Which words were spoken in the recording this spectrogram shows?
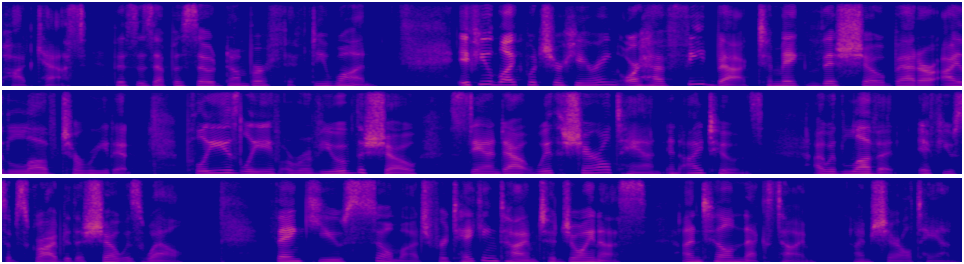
podcast. This is episode number 51. If you like what you're hearing or have feedback to make this show better, I'd love to read it. Please leave a review of the show, Stand Out with Cheryl Tan, in iTunes. I would love it if you subscribe to the show as well. Thank you so much for taking time to join us. Until next time, I'm Cheryl Tan.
